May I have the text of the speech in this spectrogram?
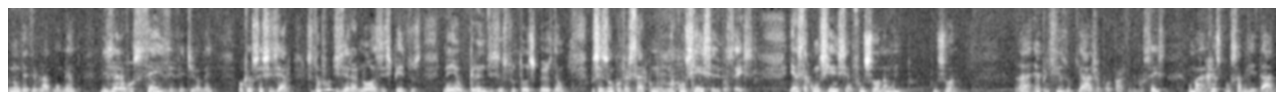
num determinado momento, dizer a vocês efetivamente o que vocês fizeram. Vocês não vão dizer a nós, espíritos, nem a grandes instrutores superiores, não. Vocês vão conversar com a consciência de vocês. E essa consciência funciona muito. Funciona. Né? É preciso que haja por parte de vocês uma responsabilidade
